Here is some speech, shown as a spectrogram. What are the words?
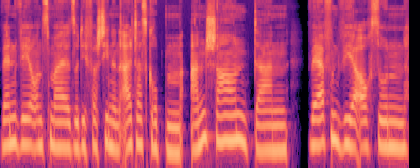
wenn wir uns mal so die verschiedenen Altersgruppen anschauen, dann werfen wir auch so einen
